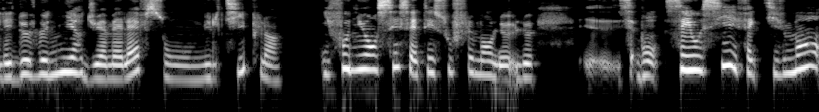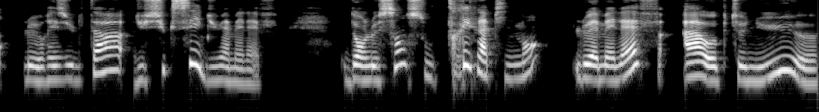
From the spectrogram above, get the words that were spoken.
Les devenirs du MLF sont multiples. Il faut nuancer cet essoufflement. Le, le, euh, bon, c'est aussi effectivement le résultat du succès du MLF, dans le sens où très rapidement, le MLF a obtenu euh,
